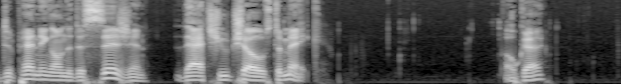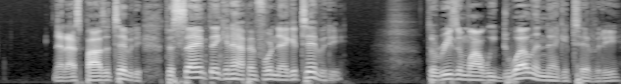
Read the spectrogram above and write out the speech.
depending on the decision that you chose to make. Okay? Now that's positivity. The same thing can happen for negativity. The reason why we dwell in negativity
